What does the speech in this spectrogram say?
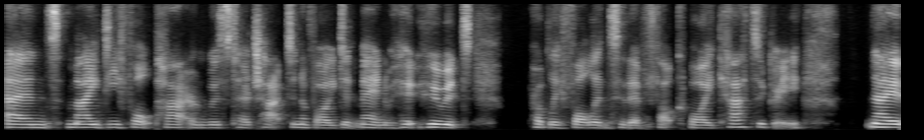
and my default pattern was to attract an avoidant men who, who would probably fall into the fuck boy category. Now,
